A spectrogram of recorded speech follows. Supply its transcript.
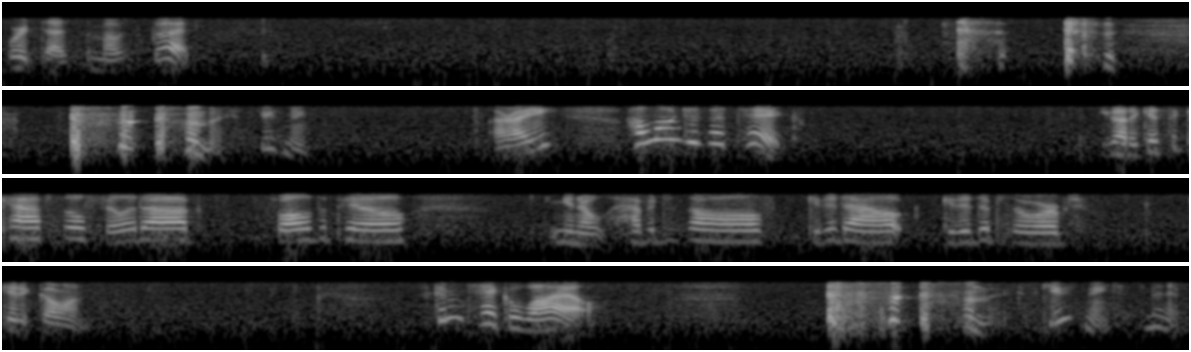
where it does the most good. Excuse me. All right? How long does that take? You got to get the capsule, fill it up, swallow the pill, you know, have it dissolve, get it out, get it absorbed, get it going. It's going to take a while. Excuse me, just a minute.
